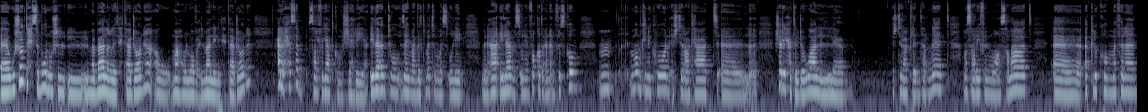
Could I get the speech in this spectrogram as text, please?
أه وشلون تحسبون وش المبالغ اللي تحتاجونها أو ما هو الوضع المالي اللي تحتاجونه؟ على حسب صرفياتكم الشهرية. إذا أنتم زي ما قلت ما أنتم مسؤولين من عائلة مسؤولين فقط عن أنفسكم ممكن يكون اشتراكات آه، شريحة الجوال اشتراك الإنترنت مصاريف المواصلات آه، أكلكم مثلا.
